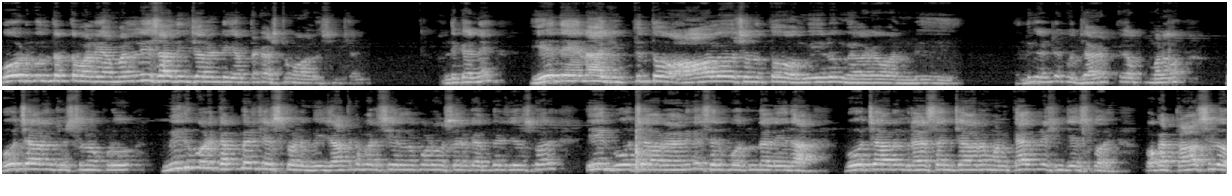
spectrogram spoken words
పోగొట్టుకున్న తర్వాత వాళ్ళు మళ్ళీ సాధించాలంటే ఎంత కష్టం ఆలోచించాలి అందుకని ఏదైనా యుక్తితో ఆలోచనతో మీరు మెలగవండి. ఎందుకంటే కొంచెం జాగ్రత్తగా మనం గోచారం చూస్తున్నప్పుడు మీది కూడా కంపేర్ చేసుకోండి. మీ జాతక పరిశీలన కూడా ఒకసారి కంపేర్ చేసుకొని ఈ గోచారానికి సరిపోతుందా లేదా? గోచారం గ్రహ సంచారం మనం క్యాల్కులేషన్ చేసుకోవాలి. ఒక త్రాసులో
